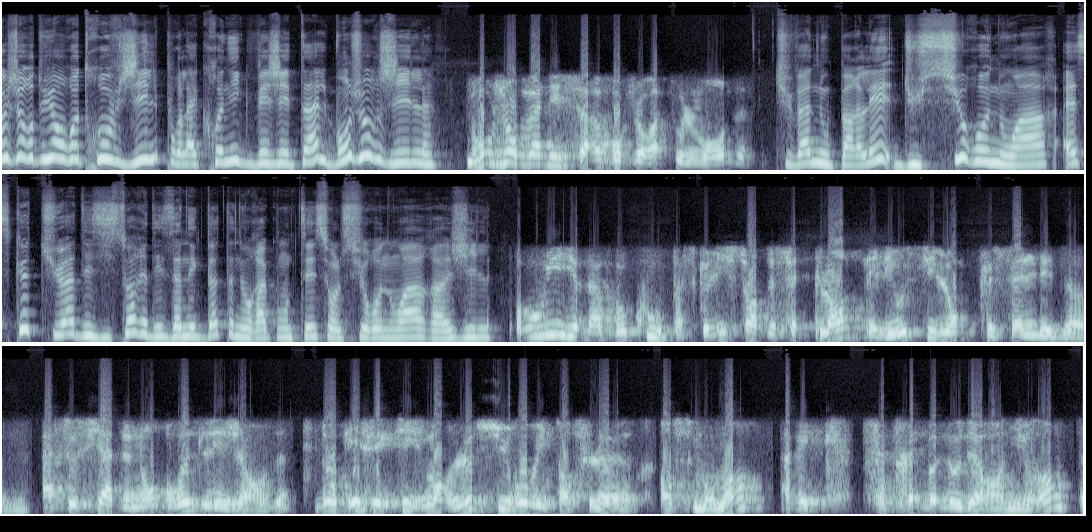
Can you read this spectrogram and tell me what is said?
Aujourd'hui, on retrouve Gilles pour la chronique végétale. Bonjour Gilles. Bonjour Vanessa, bonjour à tout le monde. Tu vas nous parler du sureau noir. Est-ce que tu as des histoires et des anecdotes à nous raconter sur le sureau noir, euh, Gilles? Oh Oui, il y en a beaucoup parce que l'histoire de cette plante, elle est aussi longue que celle des hommes, associée à de nombreuses légendes. Donc effectivement, le sureau est en fleur en ce moment, avec sa très bonne odeur enivrante,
